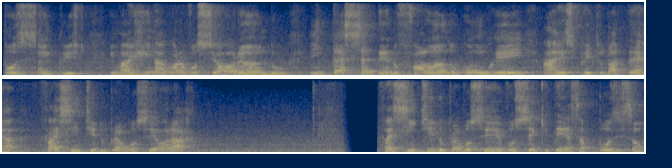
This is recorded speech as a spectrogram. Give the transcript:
posição em Cristo. Imagina agora você orando, intercedendo, falando com o rei a respeito da terra. Faz sentido para você orar? Faz sentido para você, você que tem essa posição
